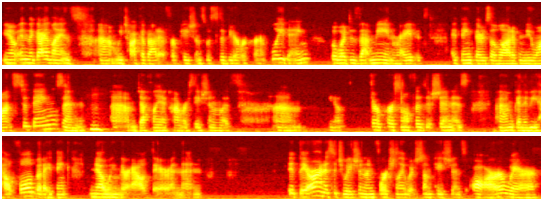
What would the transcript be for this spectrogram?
you know, in the guidelines, um, we talk about it for patients with severe recurrent bleeding. But what does that mean, right? It's I think there's a lot of nuance to things, and hmm. um, definitely a conversation with, um, you know, their personal physician is um, going to be helpful. But I think knowing they're out there, and then if they are in a situation, unfortunately, which some patients are, where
